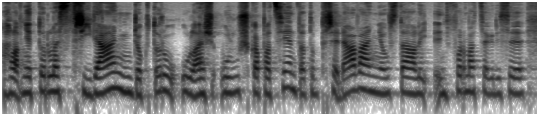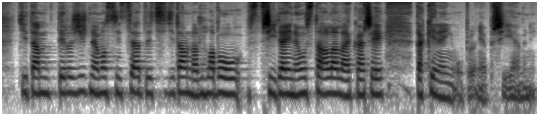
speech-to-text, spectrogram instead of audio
A hlavně tohle střídání doktorů u, léž, u lůžka pacienta, to předávání neustále informace, kdy se ti tam, ty ležíš v nemocnici a teď si ti tam nad hlavou střídají neustále lékaři, taky není úplně příjemný.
